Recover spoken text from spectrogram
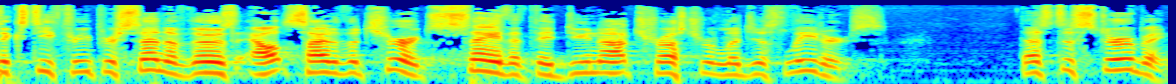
63% of those outside of the church say that they do not trust religious leaders. That's disturbing.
